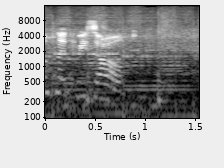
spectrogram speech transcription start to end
Conflict resolved.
